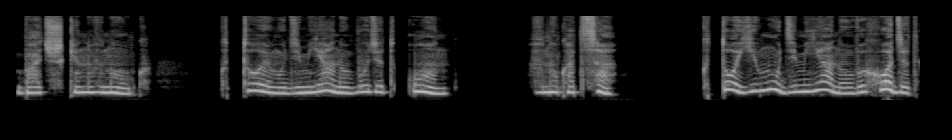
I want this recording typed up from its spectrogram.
батюшкин внук. Кто ему, Демьяну, будет он? Внук отца. Кто ему, Демьяну, выходит,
